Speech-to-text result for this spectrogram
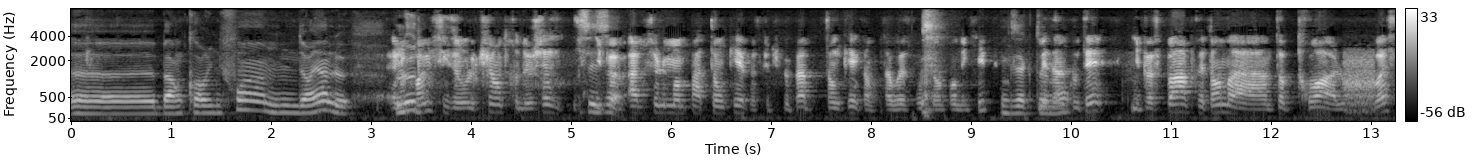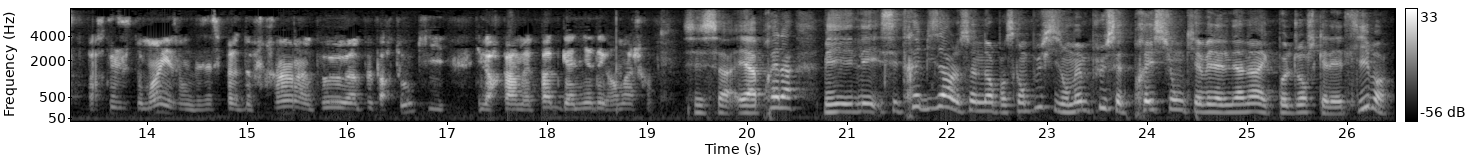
euh, bah encore une fois, hein, mine de rien, le. le, le... problème, c'est qu'ils ont le cul entre deux chaises. Ils ça. peuvent absolument pas tanker parce que tu peux pas tanker quand t'as Westbrook dans ton équipe. Exactement. Mais d'un côté, ils peuvent pas prétendre à un top 3 à l'ouest parce que justement, ils ont des espèces de freins un peu, un peu partout qui, qui leur permettent pas de gagner des grands matchs. C'est ça. Et après là, mais les... c'est très bizarre le Thunder parce qu'en plus, ils ont même plus cette pression qu'il y avait l'année dernière avec Paul George qui allait être libre.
